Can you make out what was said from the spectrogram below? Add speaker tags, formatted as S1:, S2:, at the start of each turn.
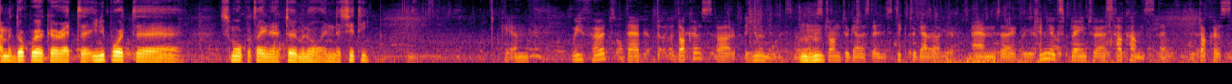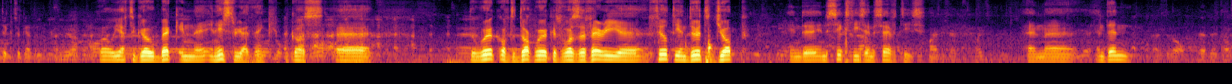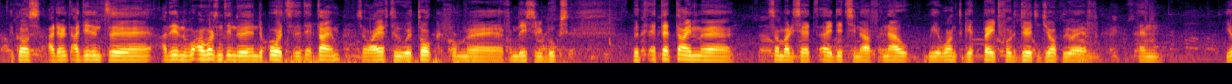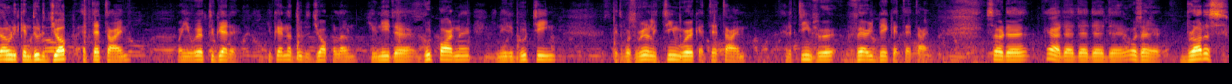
S1: I'm a dock worker at uh, Uniport, uh, small container terminal in the city.
S2: Okay, um, we've heard that dockers are a union, so
S1: mm -hmm.
S2: strong together, they stick together. And uh, can you explain to us how comes that dockers stick together?
S1: Well, you have to go back in uh, in history, I think, because uh, the work of the dock workers was a very uh, filthy and dirty job in the in the 60s and the 70s and uh, and then because I don't I didn't uh, I didn't I wasn't in the in the port at that time so I have to uh, talk from from the history books. But at that time somebody said hey that's enough and now we want to get paid for the dirty job we have. And you only can do the job at that time when you work together. You cannot do the job alone. You need a good partner you need a good team. It was really teamwork at that time and the teams were very big at that time. So the yeah the the the, the was a brothers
